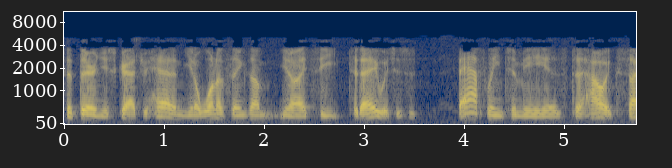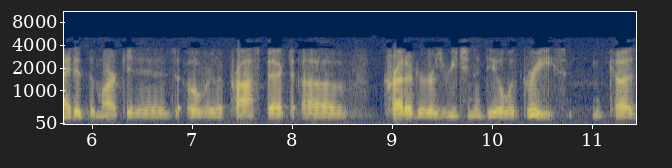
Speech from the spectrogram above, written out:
sit there and you scratch your head. And you know, one of the things I'm you know I see today, which is just baffling to me as to how excited the market is over the prospect of creditors reaching a deal with Greece. Because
